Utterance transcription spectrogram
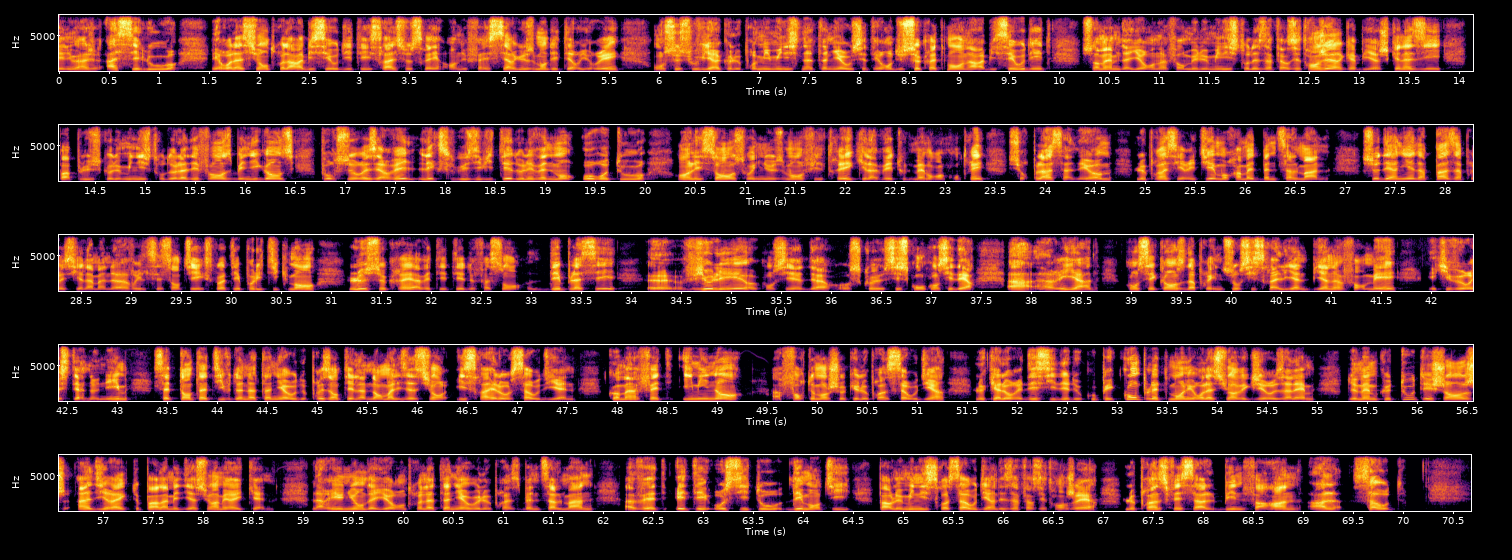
nuages assez lourds. Les relations entre l'Arabie saoudite et Israël se seraient en effet sérieusement détériorées. On se souvient que le Premier ministre Netanyahou s'était rendu secrètement en Arabie saoudite, sans même d'ailleurs en informer le ministre des Affaires étrangères, Gabi Ashkenazi, pas plus que le ministre de la Défense, Benny Gantz, pour se réserver l'exclusivité de l'événement au retour, en laissant soigneusement filtrer qu'il avait tout de même rencontré sur place à Neom le prince héritier Mohamed Ben Salman. Ce dernier n'a pas la manœuvre, il s'est senti exploité politiquement. Le secret avait été de façon déplacée, euh, violé, c'est ce qu'on considère à Riyad. Conséquence, d'après une source israélienne bien informée et qui veut rester anonyme, cette tentative de Netanyahou de présenter la normalisation israélo-saoudienne comme un fait imminent a fortement choqué le prince saoudien, lequel aurait décidé de couper complètement les relations avec Jérusalem, de même que tout échange indirect par la médiation américaine. La réunion d'ailleurs entre Netanyahou et le prince Ben Salman avait été aussitôt démentie par le ministre saoudien des Affaires étrangères, le prince Faisal bin Farhan al Saoud.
